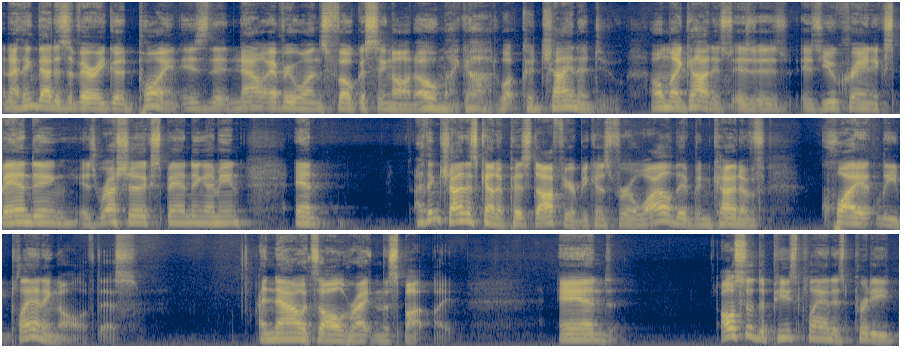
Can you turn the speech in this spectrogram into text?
And I think that is a very good point is that now everyone's focusing on, oh my God, what could China do? Oh my God, is, is, is, Ukraine expanding? Is Russia expanding? I mean, and I think China's kind of pissed off here because for a while they've been kind of quietly planning all of this. And now it's all right in the spotlight. And also, the peace plan is pretty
